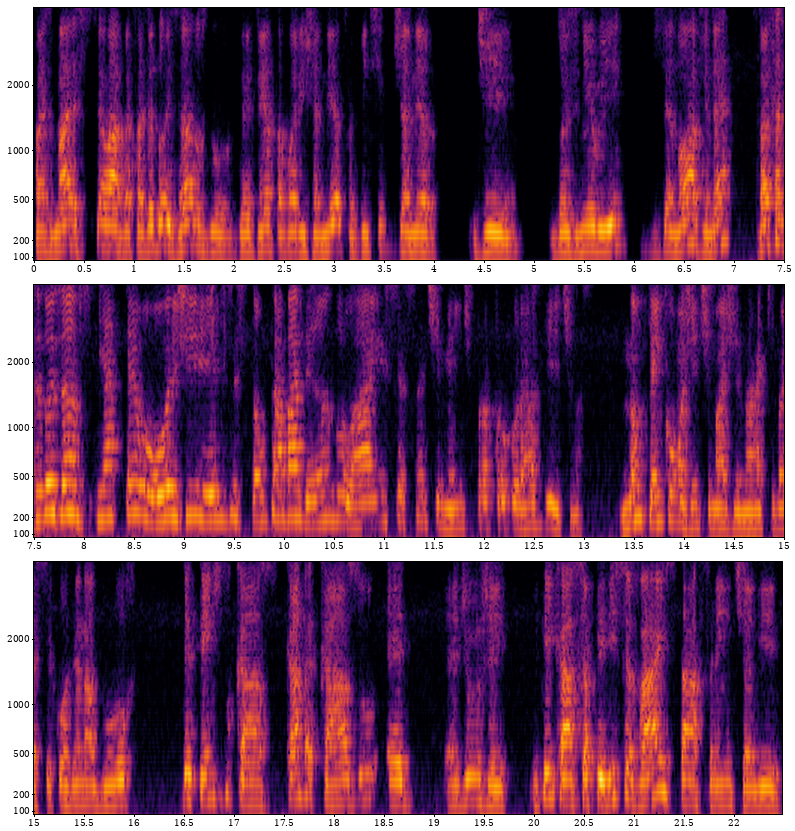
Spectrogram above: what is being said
Faz mais, sei lá, vai fazer dois anos do, do evento agora em janeiro, foi 25 de janeiro de 2019, né? Vai fazer dois anos. E até hoje eles estão trabalhando lá incessantemente para procurar as vítimas. Não tem como a gente imaginar que vai ser coordenador depende do caso. Cada caso é, é de um jeito. E tem casos que a perícia vai estar à frente ali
